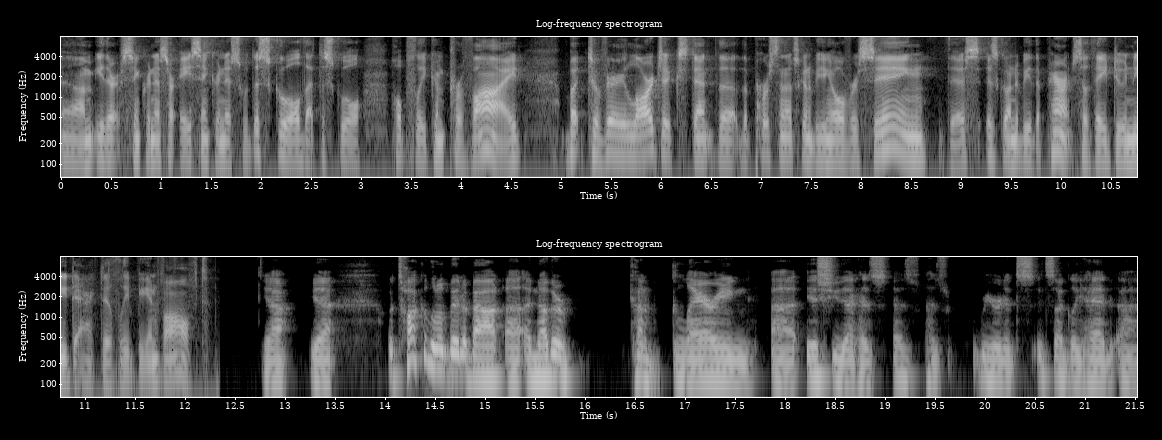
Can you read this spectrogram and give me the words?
um, either synchronous or asynchronous, with the school that the school hopefully can provide. But to a very large extent, the, the person that's going to be overseeing this is going to be the parent. So they do need to actively be involved. Yeah, yeah. We'll talk a little bit about uh, another kind of glaring uh, issue that has has has reared its its ugly head uh,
